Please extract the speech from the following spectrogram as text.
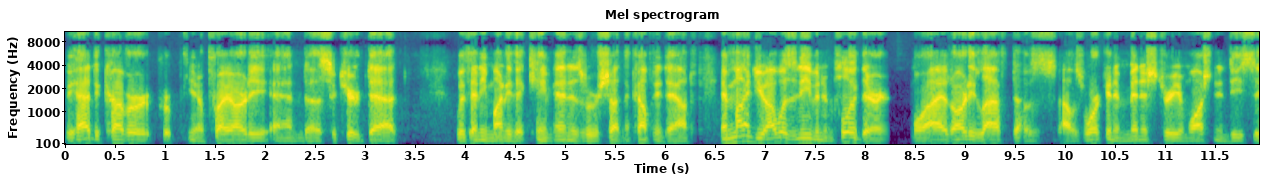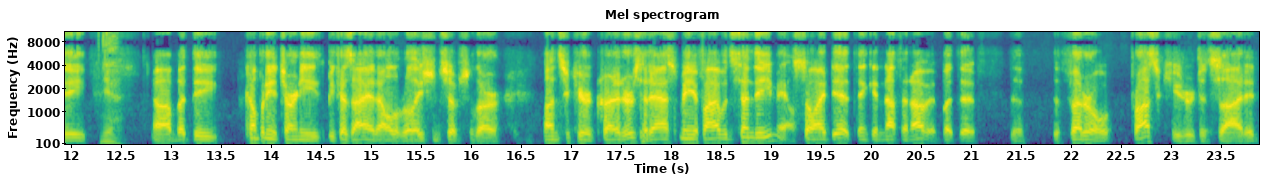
We had to cover, you know, priority and uh, secured debt with any money that came in as we were shutting the company down. And mind you, I wasn't even employed there anymore. I had already left. I was I was working in ministry in Washington D.C. Yeah. Uh, but the company attorney, because I had all the relationships with our unsecured creditors, had asked me if I would send the email. So I did, thinking nothing of it. But the the, the federal prosecutor decided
